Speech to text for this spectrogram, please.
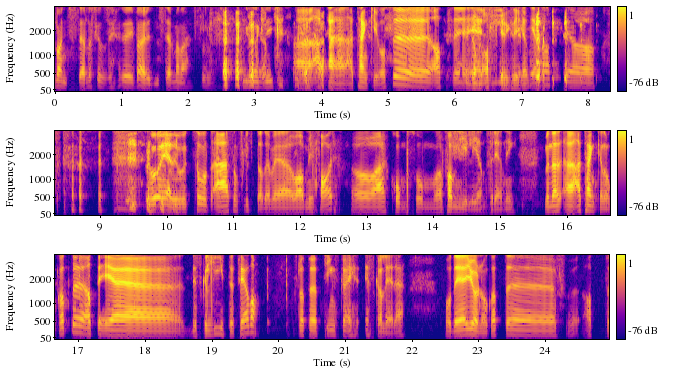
landsdel, skal jeg si, eh, verdensdel, mener jeg, pga. krig. Jeg, jeg, jeg tenker jo at, eh, at det er gamle Asker-krigen. Nå er det jo ikke sånn at jeg som flykta, det var min far. Og jeg kom som familiegjenforening. Men jeg, jeg, tenker nok at, eh, at det, er, det skal lite til da, for at eh, ting skal e- eskalere. Og det gjør nok at, at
